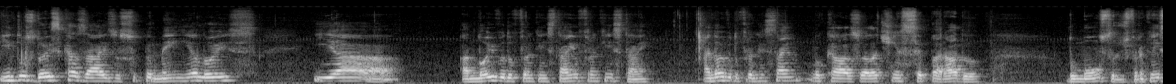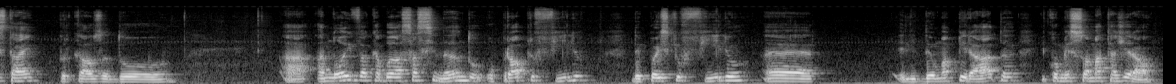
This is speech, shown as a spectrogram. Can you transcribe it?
e dos dois casais, o Superman e a Lois, e a, a noiva do Frankenstein e o Frankenstein. A noiva do Frankenstein, no caso, ela tinha se separado do monstro de Frankenstein por causa do. A, a noiva acabou assassinando o próprio filho depois que o filho é, ele deu uma pirada e começou a matar geral.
